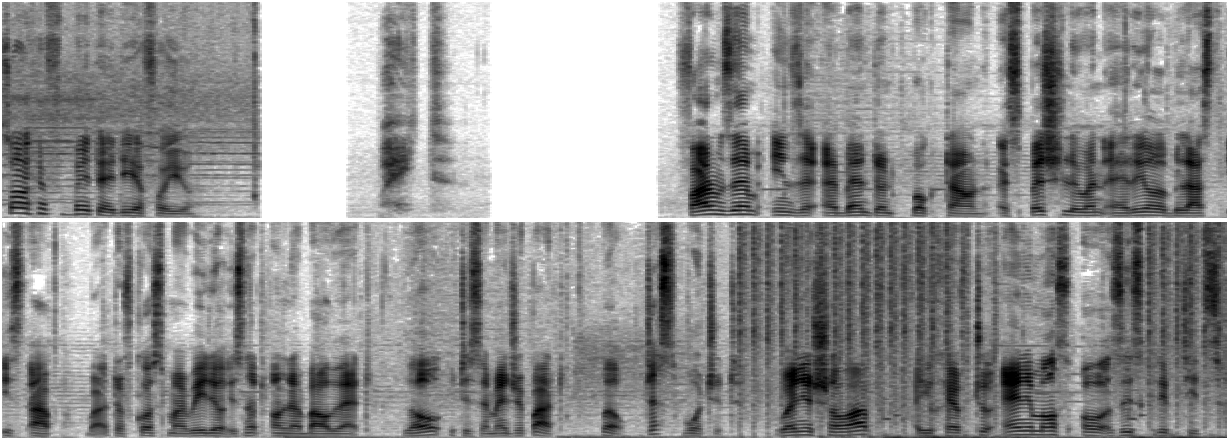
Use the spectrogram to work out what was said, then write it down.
So I have a better idea for you. Wait. Farm them in the abandoned bog town, especially when a real blast is up. But of course my video is not only about that, though it is a major part. Well, just watch it. When you show up, you have two animals or these cryptids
